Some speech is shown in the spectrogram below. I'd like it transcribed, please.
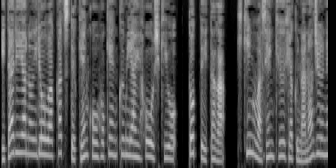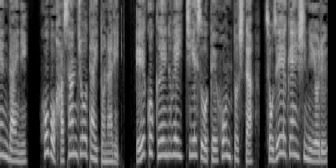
イタリアの医療はかつて健康保険組合方式をとっていたが、基金は1970年代にほぼ破産状態となり、英国 NHS を手本とした租税原資による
